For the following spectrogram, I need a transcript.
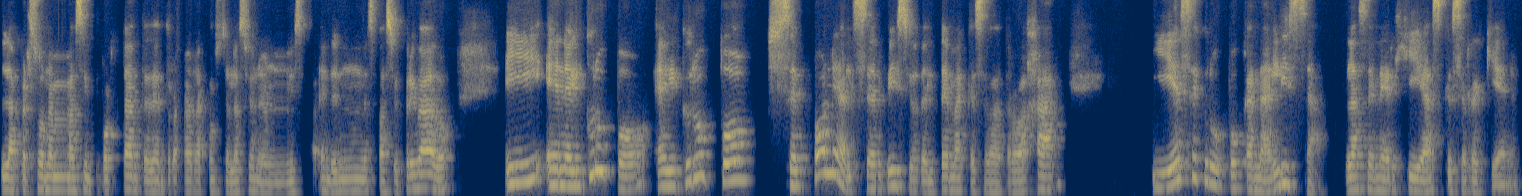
la persona más importante dentro de la constelación en un, en un espacio privado. Y en el grupo, el grupo se pone al servicio del tema que se va a trabajar y ese grupo canaliza las energías que se requieren.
